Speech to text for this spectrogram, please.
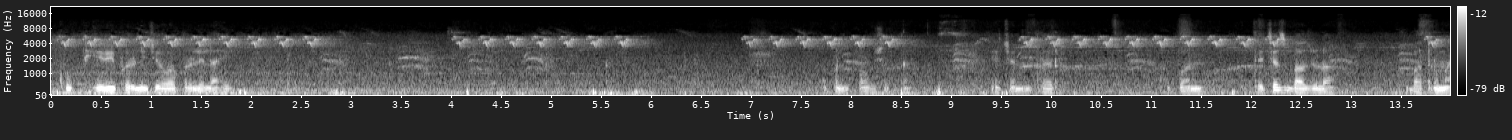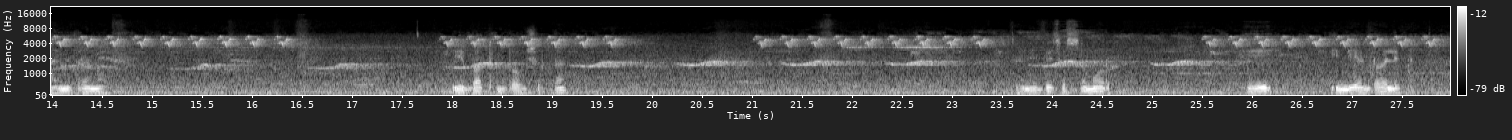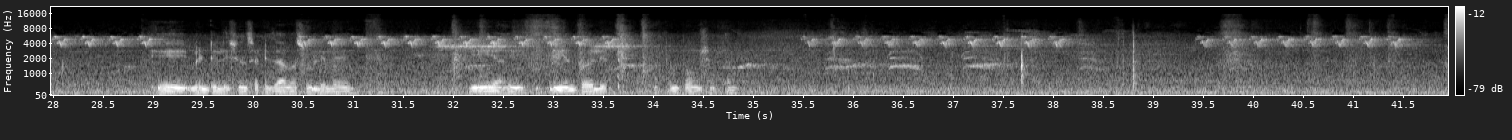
खूप हेवी फर्निचर वापरलेलं आहे. आपण पाहू शकता. त्याच्यानंतर आपण त्याच्याच बाजूला बाथरूम आहे मित्रांनो. हे बाथरूम पाहू शकता. आणि त्याच्यासमोर हे इंडियन टॉयलेट हे व्हेंटिलेशनसाठी जागा सोडलेली आहे. हे आहे इंडियन टॉयलेट आपण पाहू शकता.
